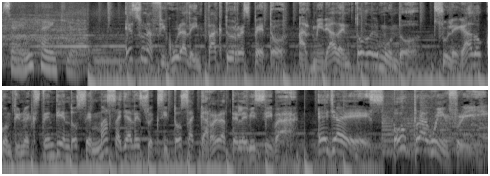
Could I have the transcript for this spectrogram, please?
saying thank you. Es una figura de impacto y respeto, admirada en todo el mundo. Su legado continúa extendiéndose más allá de su exitosa carrera televisiva. Ella es Oprah Winfrey.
